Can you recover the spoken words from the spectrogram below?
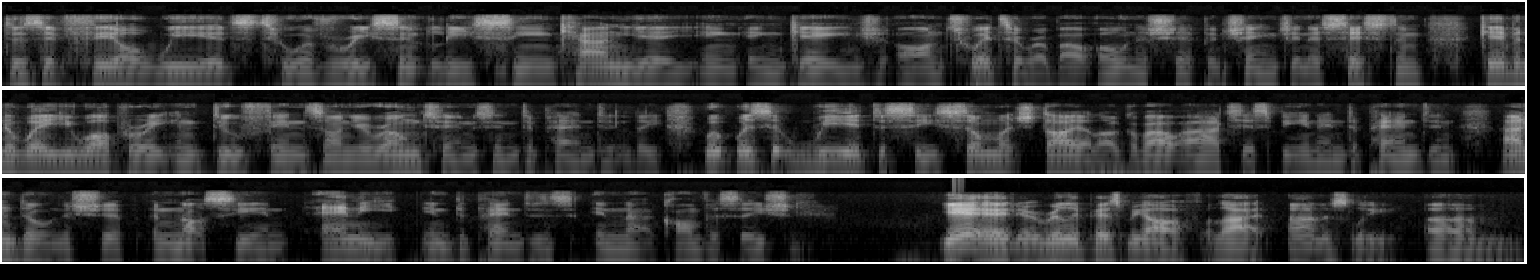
Does it feel weird to have recently seen Kanye in, engage on Twitter about ownership and changing the system, given the way you operate and do things on your own terms independently? Was it weird to see so much dialogue about artists being independent and ownership and not seeing any independence in that conversation? Yeah, it, it really pissed me off a lot, honestly. Um,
